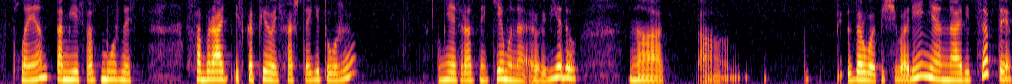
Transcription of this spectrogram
в план, там есть возможность собрать и скопировать хэштеги тоже. У меня есть разные темы на Ayurveda, на а, здоровое пищеварение, на рецепты.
